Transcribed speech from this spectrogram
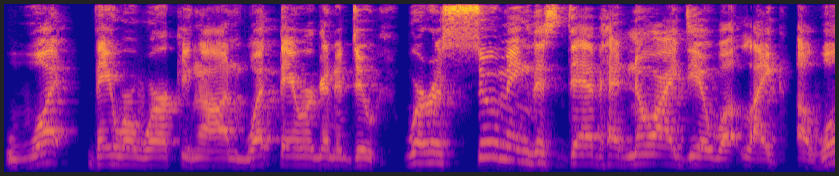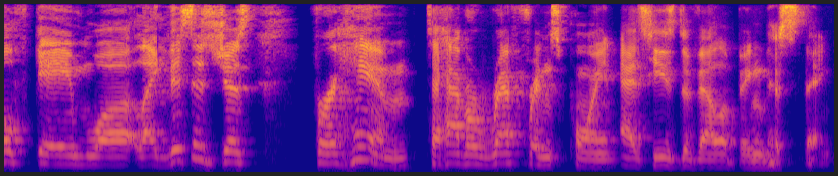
what they were working on, what they were going to do. We're assuming this dev had no idea what like a wolf game was. Like this is just for him to have a reference point as he's developing this thing.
